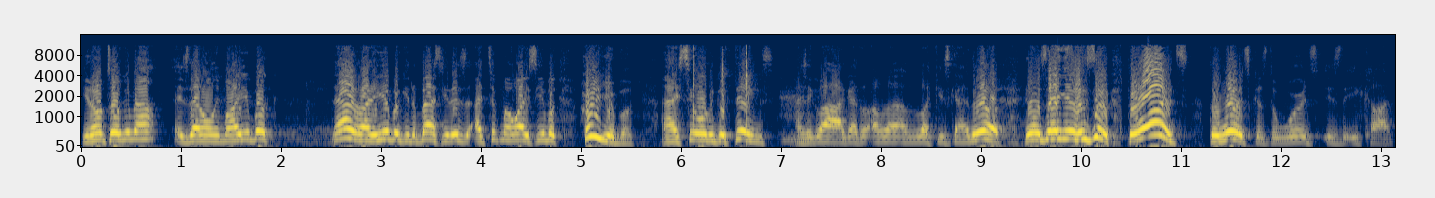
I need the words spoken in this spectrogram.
you know what I'm talking about? Is that only my yearbook? Now a yearbook, you're the. You're. I took my wife's yearbook, her yearbook, and I see all the good things. I say, wow, I got the, I'm, I'm the luckiest guy in the world. You know what I'm saying? The words, the words, because the words is the ikar.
